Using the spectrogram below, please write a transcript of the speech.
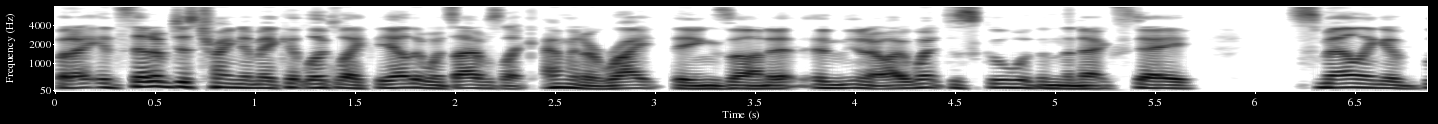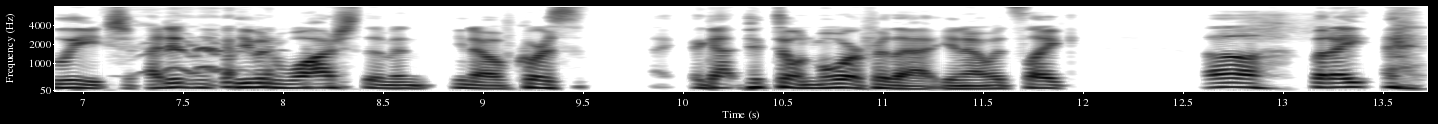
but I instead of just trying to make it look like the other ones I was like I'm going to write things on it and you know I went to school with them the next day smelling of bleach. I didn't even wash them and you know of course I got picked on more for that, you know. It's like uh, but I,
